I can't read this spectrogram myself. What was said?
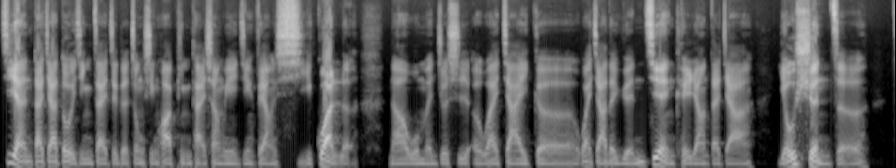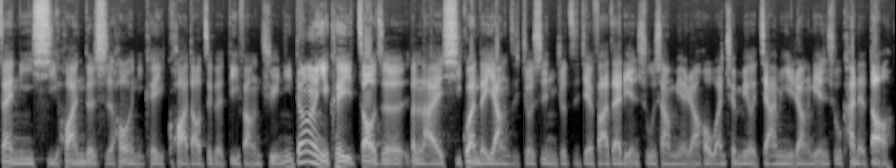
既然大家都已经在这个中心化平台上面已经非常习惯了，那我们就是额外加一个外加的元件，可以让大家有选择，在你喜欢的时候，你可以跨到这个地方去。你当然也可以照着本来习惯的样子，就是你就直接发在脸书上面，然后完全没有加密，让脸书看得到。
